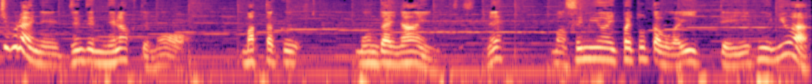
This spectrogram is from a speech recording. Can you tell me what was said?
日ぐらいね、全然寝なくても、全く問題ないんですよね。まあ、睡眠はいっぱい取った方がいいっていう風には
